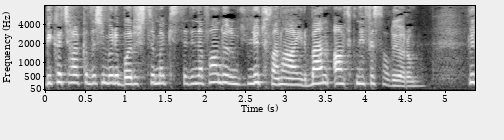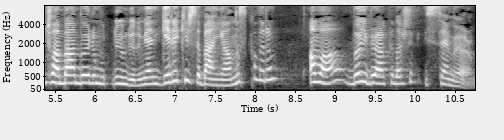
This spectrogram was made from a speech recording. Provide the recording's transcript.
birkaç arkadaşım böyle barıştırmak istediğinde falan diyordum ki lütfen hayır ben artık nefes alıyorum. Lütfen ben böyle mutluyum diyordum. Yani gerekirse ben yalnız kalırım ama böyle bir arkadaşlık istemiyorum.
